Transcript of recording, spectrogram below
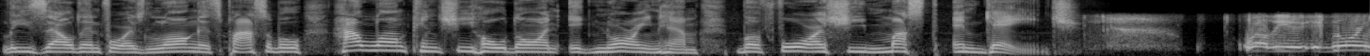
Lee Zeldin for as long as possible. How long can she hold on ignoring him before she must engage? Well, the ignoring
